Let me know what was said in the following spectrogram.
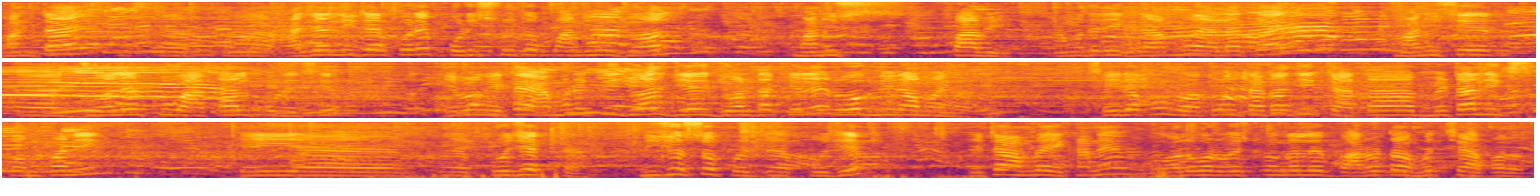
ঘন্টায় হাজার লিটার করে পরিশ্রুত পানীয় জল মানুষ পাবে। আমাদের এই গ্রাম্য এলাকায় মানুষের জলের খুব আকাল পড়েছে এবং এটা এমন একটি জল যে জলটা খেলে রোগ নিরাময় হবে সেই রকম রতন টাটাজি, টাটা মেটালিক্স কোম্পানির এই প্রজেক্টটা নিজস্ব প্রজেক্ট যেটা আমরা এখানে অল ওভার ওয়েস্ট বেঙ্গলে বারোটা হচ্ছে আপাতত,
